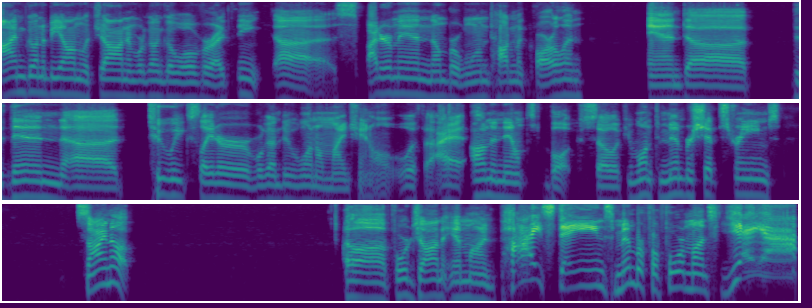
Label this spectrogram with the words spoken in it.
I'm going to be on with John and we're going to go over, I think, uh, Spider Man number one, Todd McFarlane. And uh, then uh, two weeks later, we're going to do one on my channel with I unannounced books. So if you want the membership streams, sign up uh for John and mine. Pie Stains, member for four months. Yeah.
